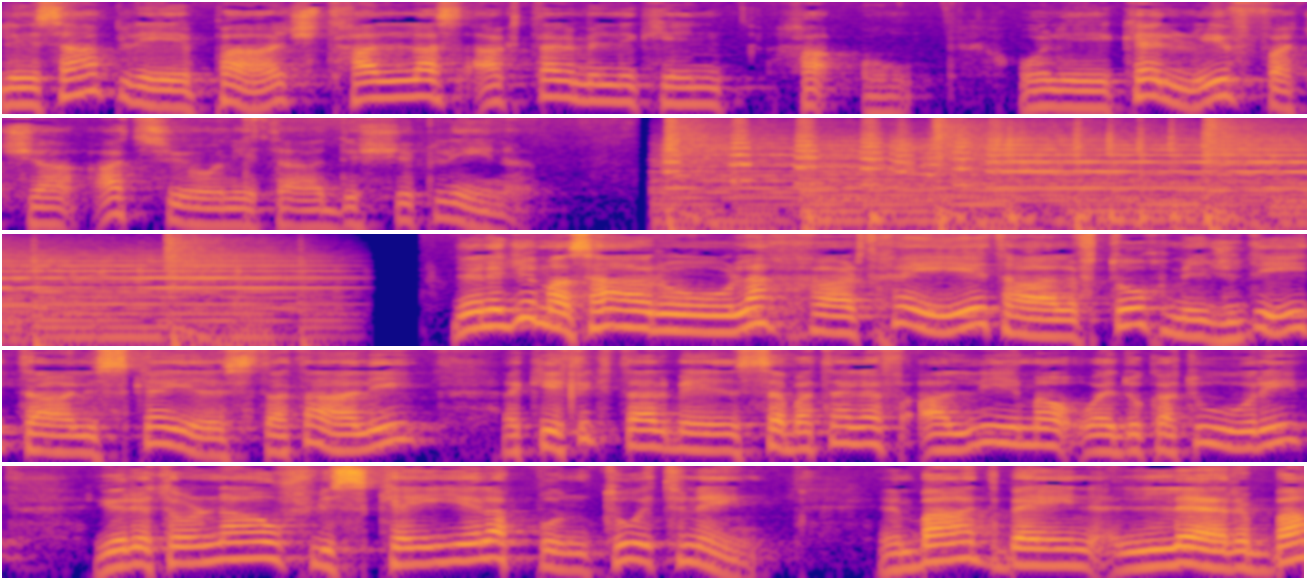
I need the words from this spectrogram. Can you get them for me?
li sab li Paċ tħallas aktar milli kien ħaqqu u li kellu jiffaċċja azzjoni ta' dixxiplina. Din il-ġimgħa saru l-aħħar tħejjiet għall-ftuħ mill-ġdid tal-iskejjel statali hekk kif iktar minn 7,000 għalliema u edukaturi jirritornaw fl-iskejjel appuntu t-Tnejn. Imbagħad bejn l-Erbgħa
